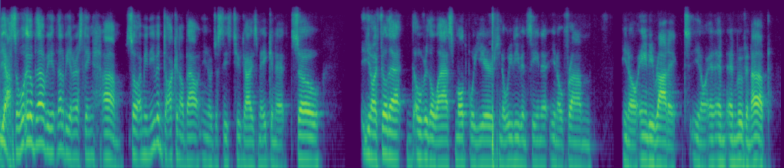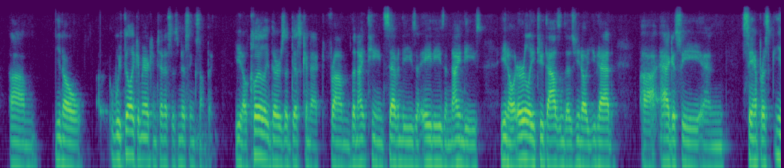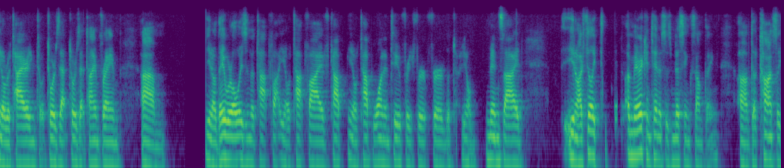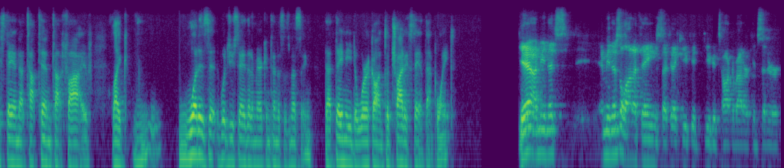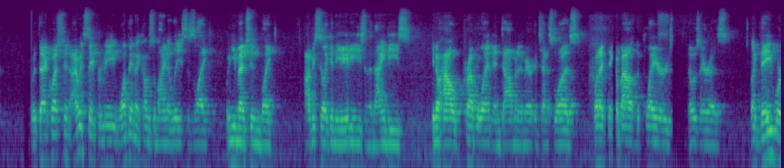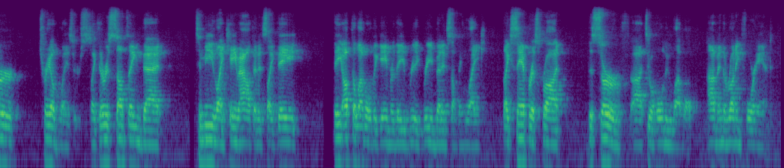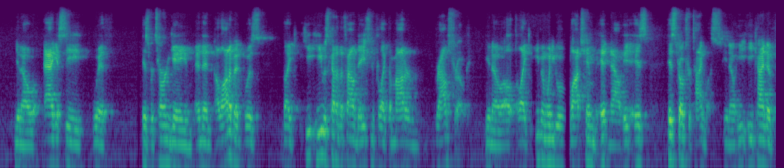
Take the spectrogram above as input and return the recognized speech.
Yeah, so it'll that'll be that'll be interesting. Um, so I mean, even talking about you know just these two guys making it. So, you know, I feel that over the last multiple years, you know, we've even seen it, you know, from, you know, Andy Roddick, you know, and and, and moving up. Um, you know, we feel like American tennis is missing something. You know, clearly there's a disconnect from the 1970s and 80s and 90s. You know, early 2000s, as you know, you had uh, Agassi and Sampras, you know, retiring to, towards that towards that time frame. Um, you know, they were always in the top five, you know, top five, top, you know, top one and two for for for the you know men's side. You know, I feel like American tennis is missing something um, to constantly stay in that top ten, top five. Like, what is it? Would you say that American tennis is missing that they need to work on to try to stay at that point? Yeah, I mean, it's, I mean, there's a lot of things I feel like you could, you could talk about or consider with that question. I would say for me, one thing that comes to mind at least is like when you mentioned like obviously like in the 80s and the 90s, you know how prevalent and dominant American tennis was. when I think about the players those eras, like they were trailblazers. Like there was something that to me like came out that it's like they they upped the level of the game or they re- reinvented something like like Sampras brought the serve uh, to a whole new level um, in the running forehand. You know, Agassi with his return game, and then a lot of it was like he he was kind of the foundation for like the modern ground stroke. You know, uh, like even when you watch him hit now, his his strokes are timeless. You know, he he kind of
